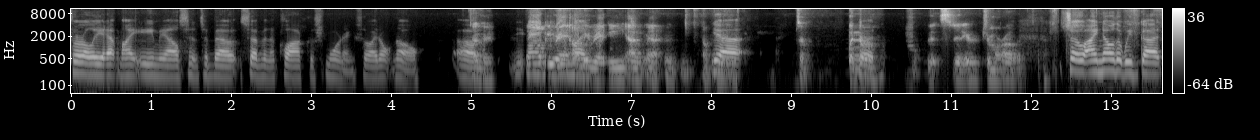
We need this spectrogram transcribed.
thoroughly at my email since about seven o'clock this morning, so I don't know. Um, okay. Well, I'll be ready, I'll be ready. I'll- uh, I'll be Yeah, ready. So, when uh, it's here tomorrow. so I know that we've got,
